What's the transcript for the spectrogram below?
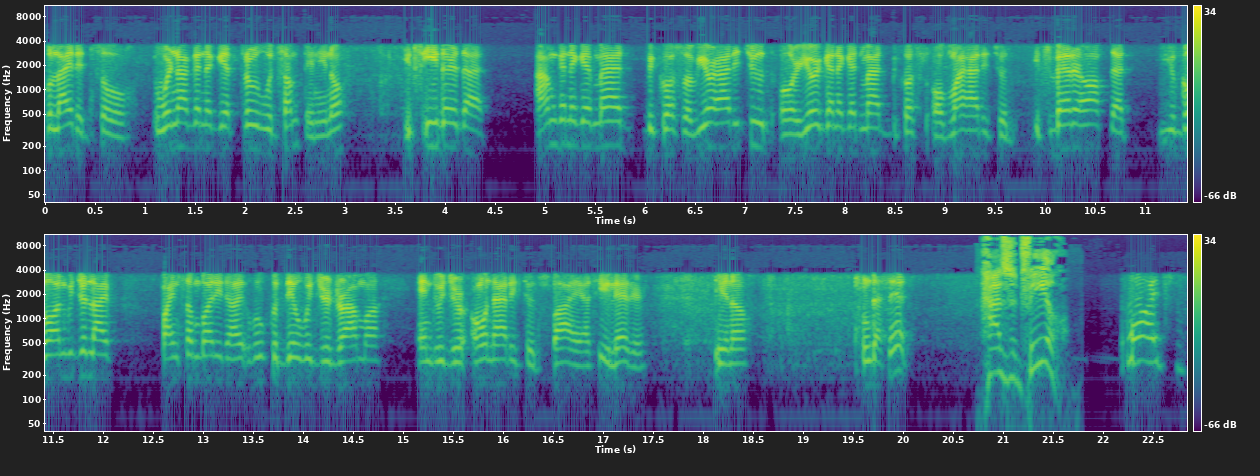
collided. So we're not gonna get through with something, you know. It's either that I'm going to get mad because of your attitude or you're going to get mad because of my attitude. It's better off that you go on with your life, find somebody that, who could deal with your drama and with your own attitude. Bye. I'll see you later. You know? And that's it. How's it feel? Well, it's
